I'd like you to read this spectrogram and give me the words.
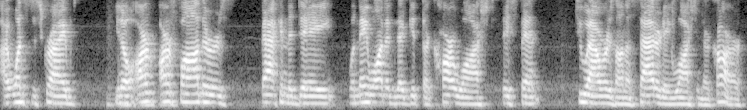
I once described, you know, our our fathers back in the day when they wanted to get their car washed, they spent two hours on a Saturday washing their car.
